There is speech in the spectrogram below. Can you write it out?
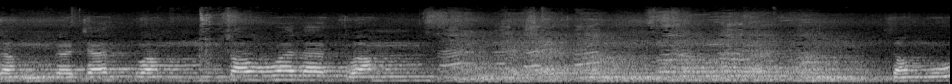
सङ्गचत्वं संवदत्वं। समो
